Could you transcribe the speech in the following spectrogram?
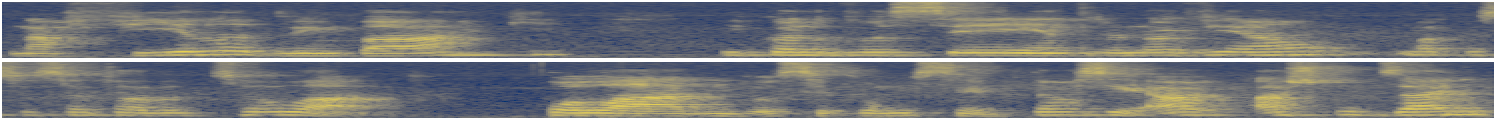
na fila do embarque e quando você entra no avião, uma pessoa sentada do seu lado, colada em você como sempre. Então, assim, acho que o design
